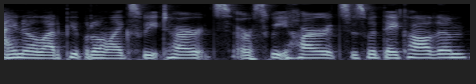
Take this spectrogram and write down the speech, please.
I know a lot of people don't like sweet tarts or sweethearts is what they call them,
